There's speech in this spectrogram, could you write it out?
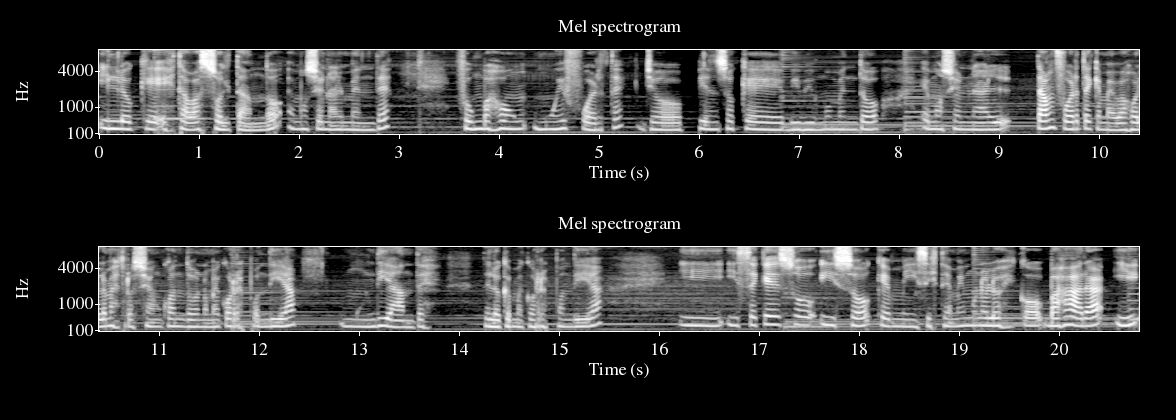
y lo que estaba soltando emocionalmente fue un bajón muy fuerte. Yo pienso que viví un momento emocional tan fuerte que me bajó la menstruación cuando no me correspondía, un día antes de lo que me correspondía. Y, sé que eso hizo que mi sistema inmunológico bajara y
